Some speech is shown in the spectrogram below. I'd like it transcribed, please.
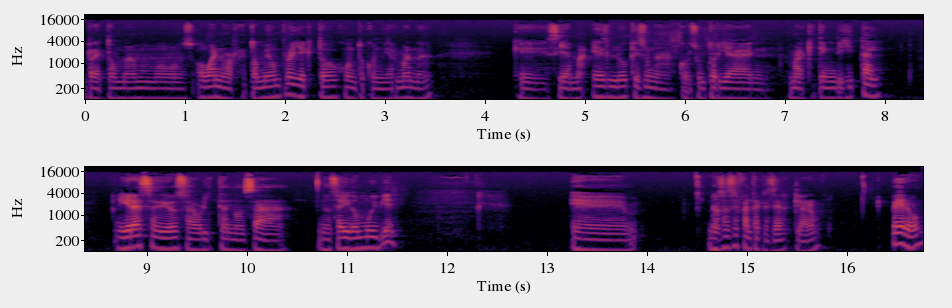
retomamos, o bueno, retomé un proyecto junto con mi hermana que se llama ESLU, que es una consultoría en marketing digital. Y gracias a Dios ahorita nos ha, nos ha ido muy bien. Eh, nos hace falta crecer, claro. Pero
